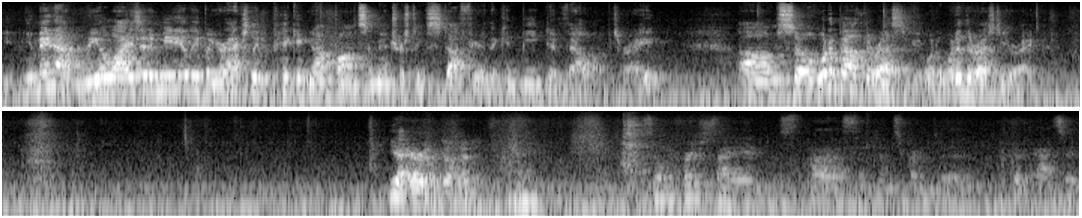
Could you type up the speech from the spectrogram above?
you, may not realize it immediately, but you're actually picking up on some interesting stuff here that can be developed, right? Um, so what about the rest of you? What, what did the rest of you write? Yeah, Ariel, go ahead. So I first cited a sentence from the, the passage.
